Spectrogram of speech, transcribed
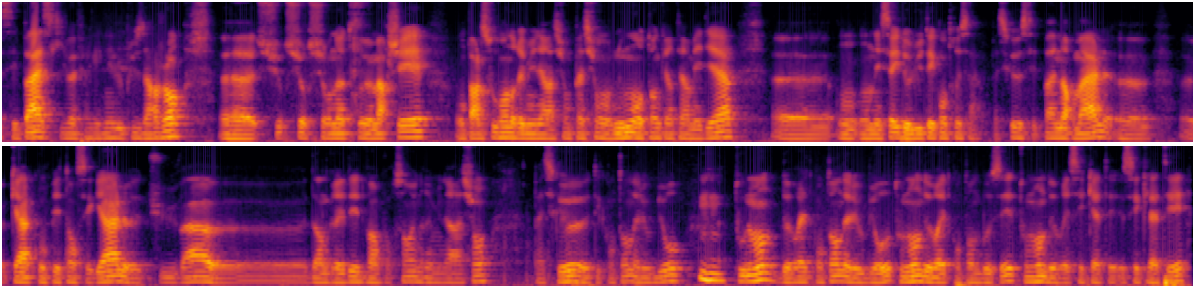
c'est pas ce qui va faire gagner le plus d'argent sur sur sur notre marché. On parle souvent de rémunération passion. Nous, en tant qu'intermédiaire, on, on, essaye de lutter contre ça parce que c'est pas normal qu'à compétence égale, tu vas downgrader de 20% une rémunération parce que tu es content d'aller au bureau. Mhm. Tout le monde devrait être content d'aller au bureau, tout le monde devrait être content de bosser, tout le monde devrait s'éclater,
